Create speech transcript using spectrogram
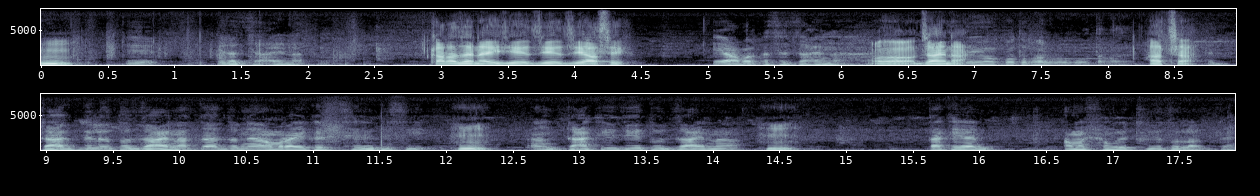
হুম। এ এরা যায় না তো। কারা যায় না? এই যে যে যে আছে? এ আমার কাছে যায় না। ও যায় না? আচ্ছা। ডাক দিলে তো যায় না তার জন্য আমরা একে ছেড়ে দিছি। হুম। ডাকি যেহেতু যায় না। হুম। তাকে আর আমার সঙ্গে থুয়ে তো লাগবে।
